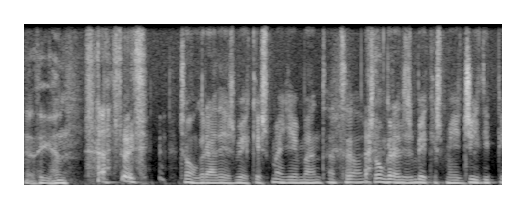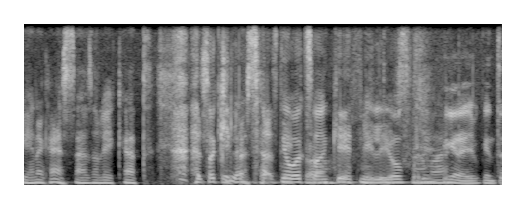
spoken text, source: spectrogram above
Hát igen. Hát, hogy... Csongrád és Békés megyében, tehát a Csongrád és Békés megy GDP-nek hány százalékát? Ez a 982 a millió forint. Igen, egyébként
